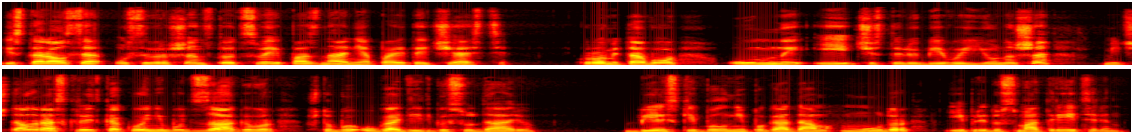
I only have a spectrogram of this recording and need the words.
и старался усовершенствовать свои познания по этой части. Кроме того, умный и честолюбивый юноша – мечтал раскрыть какой-нибудь заговор, чтобы угодить государю. Бельский был не по годам мудр и предусмотрителен.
